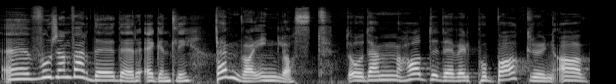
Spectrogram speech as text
Eh, Hvordan var det der egentlig? De var innlåst, og de hadde det vel på bakgrunn av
